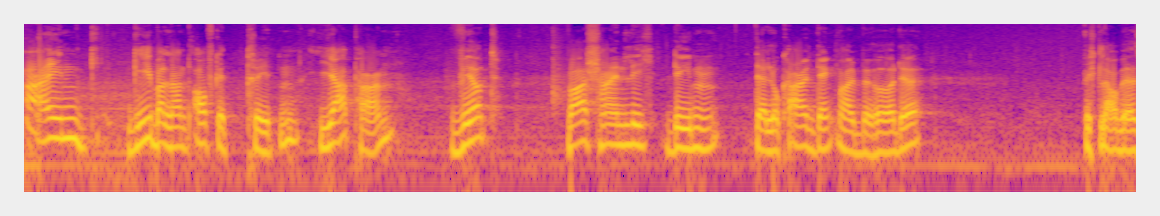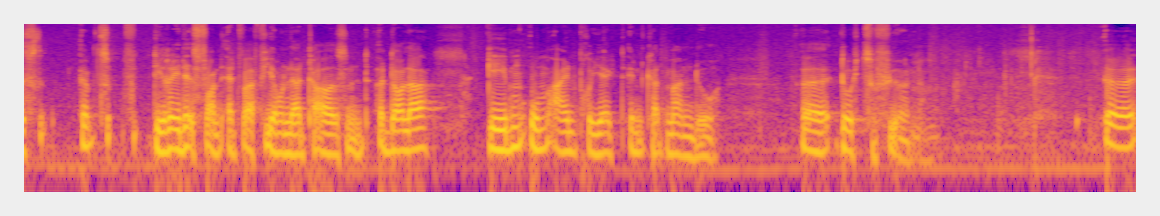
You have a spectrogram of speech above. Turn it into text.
ein Geberland aufgetreten. Japan wird wahrscheinlich dem der lokalen Denkmalbehörde, ich glaube, es, die Rede ist von etwa 400.000 Dollar, geben, um ein Projekt in Kathmandu äh, durchzuführen. Äh,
